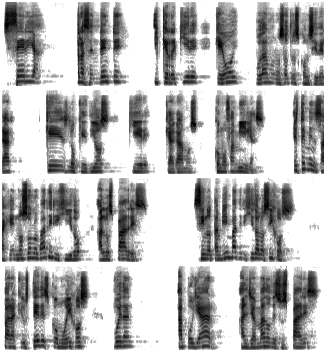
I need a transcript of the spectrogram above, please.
seria, trascendente y que requiere que hoy podamos nosotros considerar qué es lo que Dios quiere que hagamos como familias. Este mensaje no solo va dirigido a los padres, sino también va dirigido a los hijos, para que ustedes como hijos puedan apoyar al llamado de sus padres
